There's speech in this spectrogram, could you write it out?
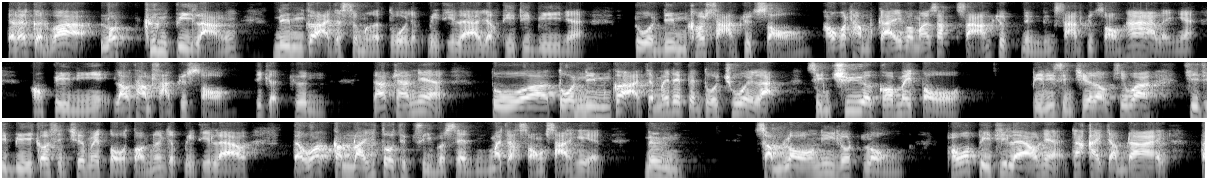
แต่ถ้าเกิดว่าลดครึ่งปีหลัง นิมก็อาจจะเสมอตัวจากปีที่แล้วอย่าง TTB เนี่ยตัวนิมเขา 3.2 เขาก็ทำไกด์ประมาณสัก 3.1 ถึง 3.25 อะไรเงี้ย ของปีนี้เราทำ3.2 ที่เกิดขึ้นนะครับฉะนั้นเนี่ยตัวตัวนิมก็อาจจะไม่ได้เป็นตัวช่วยละ สินเชื่อก็ไม่โต ปีนี้สินเชื่อเราคิดว่า TTB ก็สินเชื่อไม่โตต่อเนื่องจากปีที่แล้ว แต่ว่ากำไรที่โต 14%มาจาก 2 สาเหตุ 1. สำรองนี่ลดลง เพราะว่าปีที่แล้วเนี่ยถ้าใครจำได้ไตร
